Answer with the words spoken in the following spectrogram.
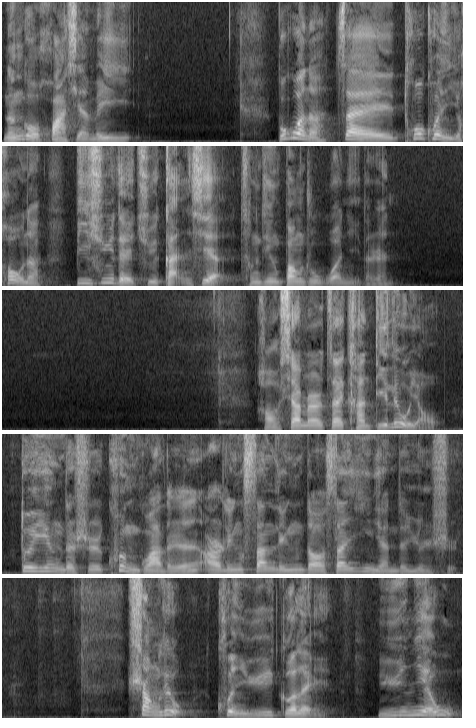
能够化险为夷。不过呢，在脱困以后呢，必须得去感谢曾经帮助过你的人。好，下面再看第六爻。对应的是困卦的人，二零三零到三一年的运势。上六困于葛垒，于孽物，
